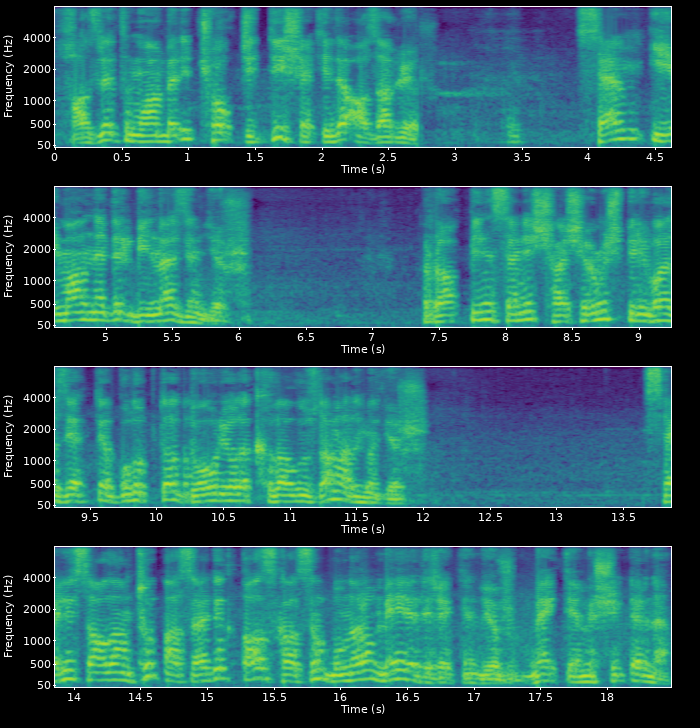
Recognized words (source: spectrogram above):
Hazreti Muhammed'i çok ciddi şekilde azarlıyor. Sen iman nedir bilmezdin diyor. Rabbin seni şaşırmış bir vaziyette bulup da doğru yola kılavuzlamadı mı diyor. Seni sağlam tutmasaydık az kalsın bunlara meyledecektin diyor Mekke müşriklerine.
